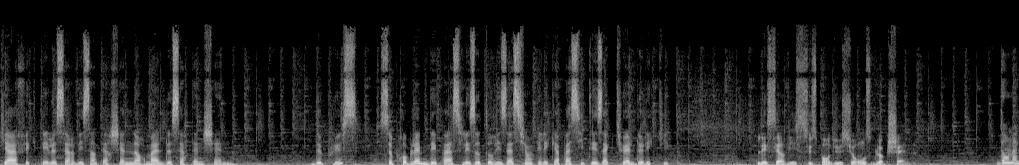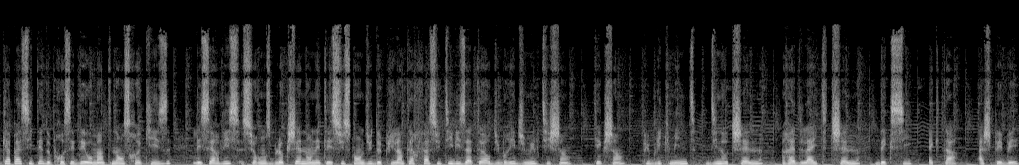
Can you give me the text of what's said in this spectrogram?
qui a affecté le service interchaîne normal de certaines chaînes. De plus, ce problème dépasse les autorisations et les capacités actuelles de l'équipe. Les services suspendus sur 11 blockchains. Dans l'incapacité de procéder aux maintenances requises, les services sur 11 blockchains ont été suspendus depuis l'interface utilisateur du bridge multichain, Kekshain, Public Mint, DinoChain, Red Light Chain, Dexi, Ecta, HPB,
